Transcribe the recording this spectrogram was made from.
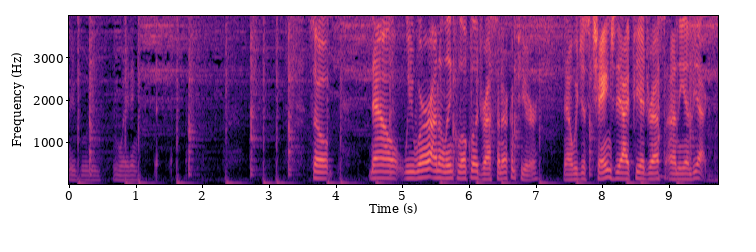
rebooting and waiting. so now we were on a link local address on our computer. Now we just changed the IP address on the NVX.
